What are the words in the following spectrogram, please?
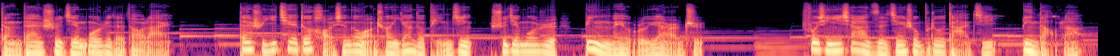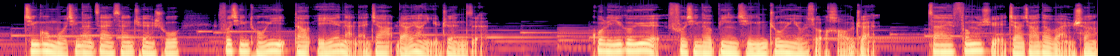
等待世界末日的到来，但是，一切都好像跟往常一样的平静。世界末日并没有如约而至，父亲一下子经受不住打击，病倒了。经过母亲的再三劝说，父亲同意到爷爷奶奶家疗养一阵子。过了一个月，父亲的病情终于有所好转。在风雪交加的晚上，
